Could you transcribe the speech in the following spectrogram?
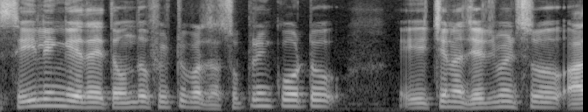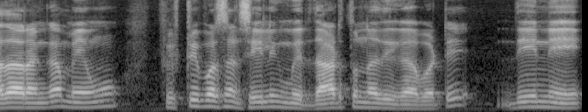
సీలింగ్ ఏదైతే ఉందో ఫిఫ్టీ పర్సెంట్ సుప్రీంకోర్టు ఇచ్చిన జడ్జిమెంట్స్ ఆధారంగా మేము ఫిఫ్టీ పర్సెంట్ సీలింగ్ మీరు దాటుతున్నది కాబట్టి దీన్ని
